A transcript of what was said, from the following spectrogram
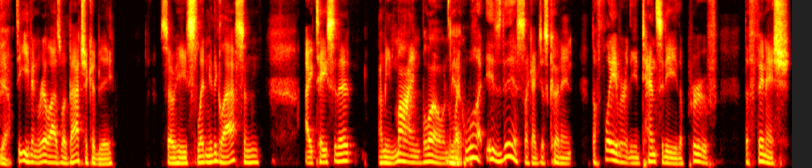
Yeah. to even realize what batch it could be. So he slid me the glass, and I tasted it. I mean, mind blown. Yeah. Like, what is this? Like, I just couldn't. The flavor, the intensity, the proof, the finish,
